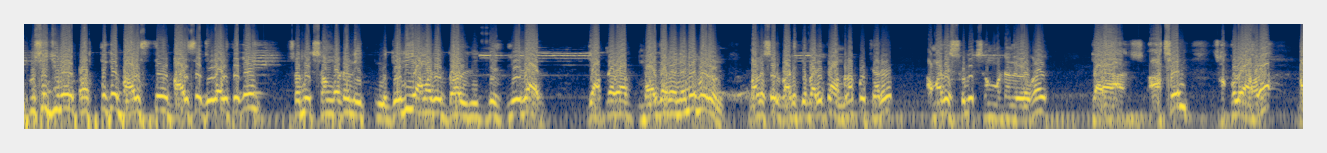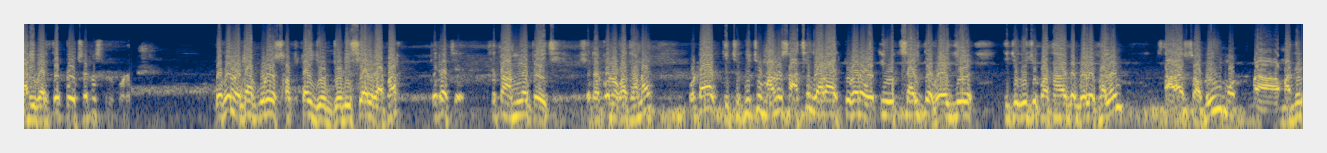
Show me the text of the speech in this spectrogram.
একুশে জুলাই পর থেকে বাইশ থেকে, বাইশে জুলাই থেকে শ্রমিক সংগঠন যদি আমাদের দল নির্দেশ দিয়ে দেন যে আপনারা ময়দানে নেমে পড়ুন, মানুষের বাড়িতে বাড়িতে আমরা প্রচারে আমাদের শ্রমিক সংগঠনের লোক যারা আছেন, সকলে আমরা বাড়ি বাড়িতে পৌঁছানো শুরু করব। দেখুন, এটা পুরো সবটাই জুডিশিয়াল ব্যাপার, ঠিক আছে? সেটা আমিও পেয়েছি, সেটা কোনো কথা নয়। ওটা কিছু কিছু মানুষ আছে যারা একটুখানি অতি উৎসাহিত হয়ে গিয়ে কিছু কিছু কথা হয়তো বলে ফেলেন। তারা সবই আমাদের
